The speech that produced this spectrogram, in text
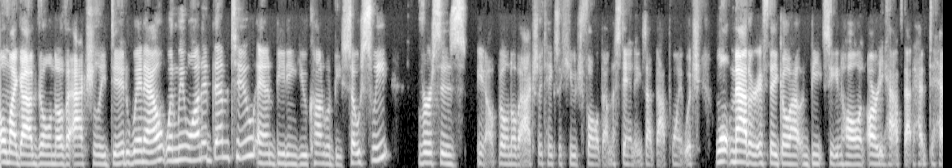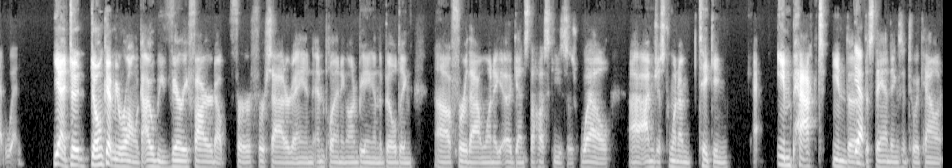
oh my god, Villanova actually did win out when we wanted them to, and beating UConn would be so sweet versus you know Villanova actually takes a huge fall down the standings at that point, which won't matter if they go out and beat Seton Hall and already have that head to head win yeah, d- don't get me wrong. Like I would be very fired up for for Saturday and and planning on being in the building uh, for that one against the Huskies as well. Uh, I'm just when I'm taking impact in the yeah. the standings into account.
